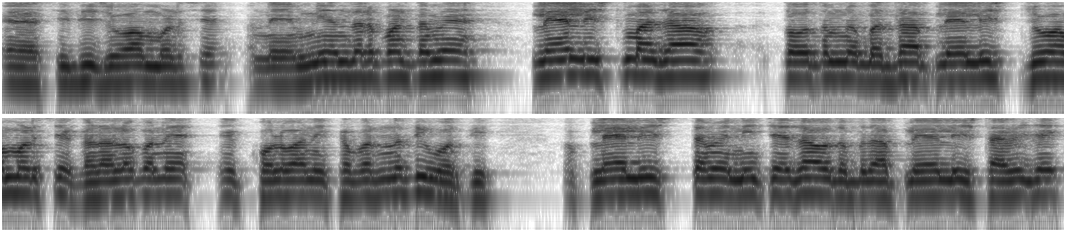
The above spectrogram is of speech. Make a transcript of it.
એ સીધી જોવા મળશે. અને એમની અંદર પણ તમે પ્લે લિસ્ટમાં જાઓ તો તમને બધા પ્લે લિસ્ટ જોવા મળશે. ઘણા લોકોને એ ખોલવાની ખબર નથી હોતી. તો પ્લે લિસ્ટ તમે નીચે જાઓ તો બધા પ્લે લિસ્ટ આવી જાય.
